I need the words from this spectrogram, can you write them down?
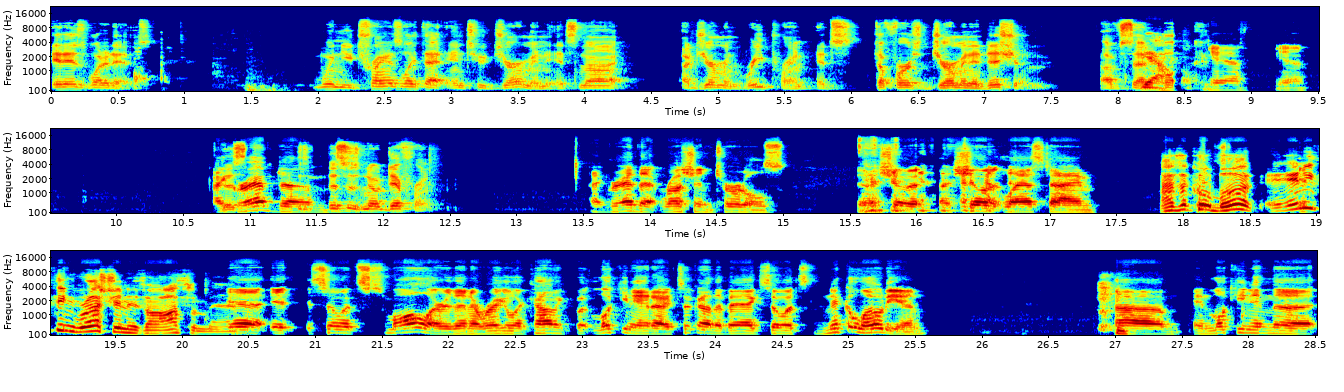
it is what it is. When you translate that into German, it's not a German reprint. It's the first German edition of said Yeah. book. Yeah. Yeah. I This- grabbed um, This is no different. I grabbed that Russian turtles. I showed it. I showed it last time. That's a cool book. Anything Russian is awesome, man. Yeah, it so it's smaller than a regular comic, but looking at it, I took out of the bag. So it's Nickelodeon. Um, and looking in the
